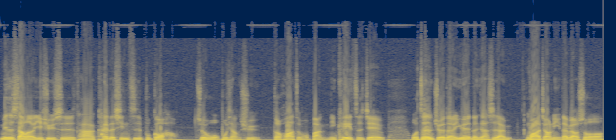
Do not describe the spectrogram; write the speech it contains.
面试上了，也许是他开的薪资不够好，所以我不想去的话怎么办？你可以直接，我真的觉得，因为人家是来。挖角你，代表说，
